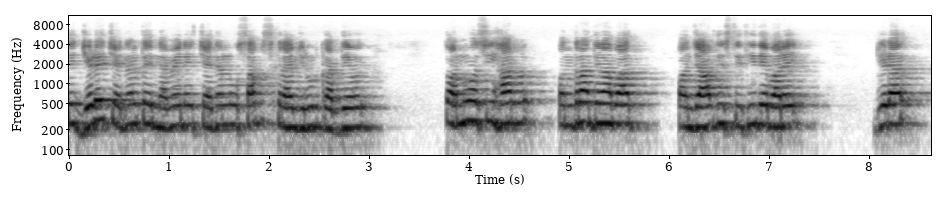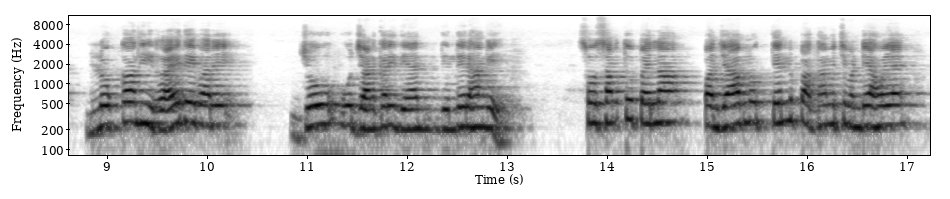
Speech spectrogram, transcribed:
ਤੇ ਜਿਹੜੇ ਚੈਨਲ ਤੇ ਨਵੇਂ ਨੇ, ਚੈਨਲ ਨੂੰ ਸਬਸਕ੍ਰਾਈਬ ਜ਼ਰੂਰ ਕਰ ਦਿਓ। ਤੁਹਾਨੂੰ ਅਸੀਂ ਹਰ 15 ਦਿਨਾਂ ਬਾਅਦ ਪੰਜਾਬ ਦੀ ਸਥਿਤੀ ਦੇ ਬਾਰੇ ਜਿਹੜਾ ਲੋਕਾਂ ਦੀ رائے ਦੇ ਬਾਰੇ ਜੋ ਉਹ ਜਾਣਕਾਰੀ ਦੇ ਦਿੰਦੇ ਰਹਾਂਗੇ ਸੋ ਸਭ ਤੋਂ ਪਹਿਲਾਂ ਪੰਜਾਬ ਨੂੰ ਤਿੰਨ ਭਾਗਾਂ ਵਿੱਚ ਵੰਡਿਆ ਹੋਇਆ ਹੈ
